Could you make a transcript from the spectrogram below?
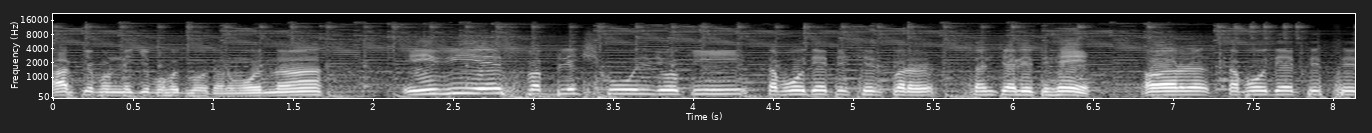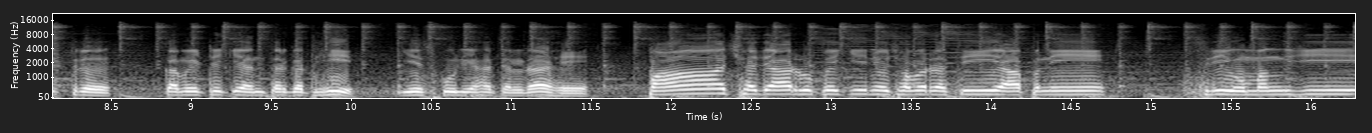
आपके पुण्य की बहुत बहुत अनुमोदना। एवीएस पब्लिक स्कूल जो कि तपोदय क्षेत्र पर संचालित है और तपोदय क्षेत्र कमेटी के अंतर्गत ही ये स्कूल यहाँ चल रहा है। पाँच हज़ार रुपये की न्यौछावर राशि आपने श्री उमंग जी,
